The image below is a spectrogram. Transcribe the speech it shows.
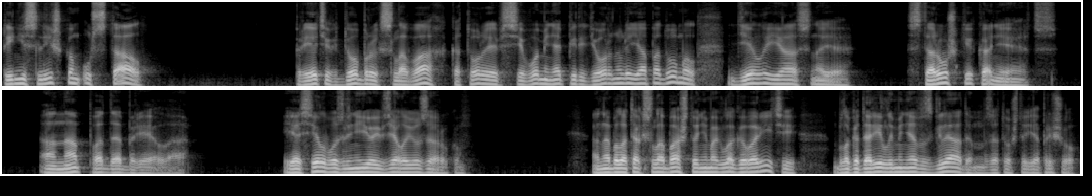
ты не слишком устал». При этих добрых словах, которые всего меня передернули, я подумал, дело ясное, старушке конец. Она подобрела. Я сел возле нее и взял ее за руку. Она была так слаба, что не могла говорить, и благодарила меня взглядом за то, что я пришел.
